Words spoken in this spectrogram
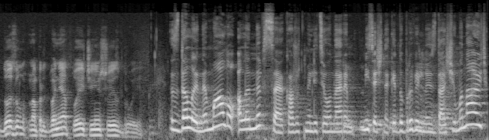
дозвіл на придбання тої чи іншої зброї. Здали немало, але не все, кажуть міліціонери. Місячники добровільної здачі минають,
